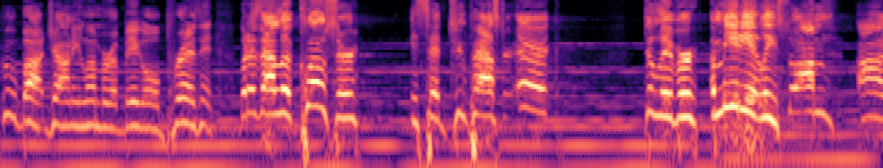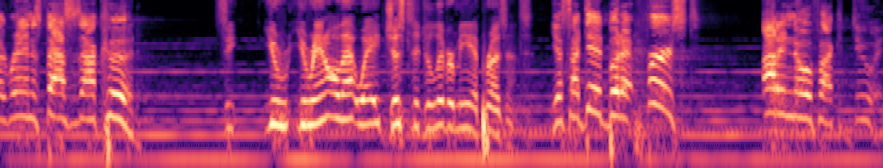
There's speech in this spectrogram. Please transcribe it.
who bought Johnny Lumber a big old present? But as I looked closer, it said to Pastor Eric, deliver immediately. So I'm I ran as fast as I could. See, you, you ran all that way just to deliver me a present. Yes, I did, but at first, I didn't know if I could do it.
